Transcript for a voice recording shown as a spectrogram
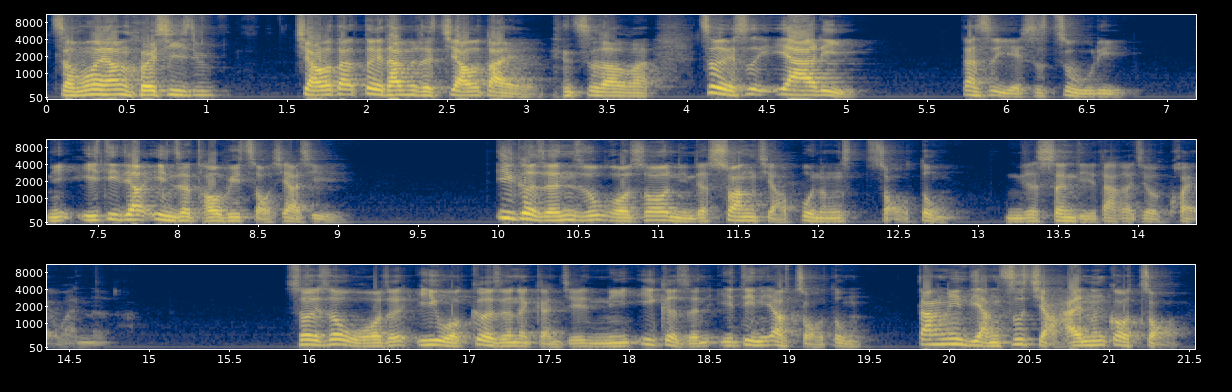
怎么样回去交代对他们的交代，你知道吗？这也是压力，但是也是助力。你一定要硬着头皮走下去。一个人如果说你的双脚不能走动，你的身体大概就快完了。所以说，我的以我个人的感觉，你一个人一定要走动。当你两只脚还能够走，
